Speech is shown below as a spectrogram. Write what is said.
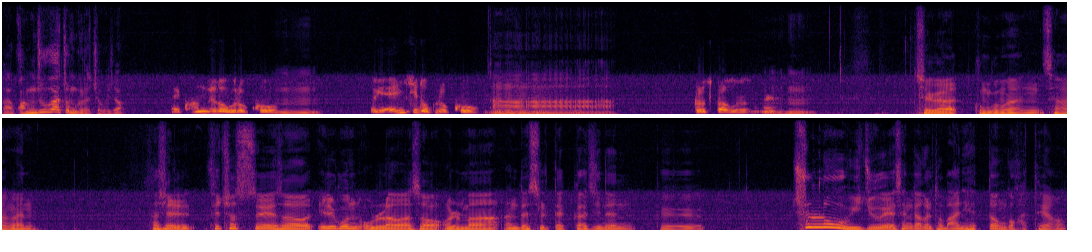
아, 광주가 좀 그렇죠, 그죠? 네, 광주도 그렇고 음, 여기 NC도 그렇고 아, 아, 아, 그렇더라고요. 아. 네. 음, 제가 궁금한 사항은 사실 퓨처스에서 1군 올라와서 얼마 안 됐을 때까지는 그 출루 위주의 생각을 더 많이 했던 것 같아요.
